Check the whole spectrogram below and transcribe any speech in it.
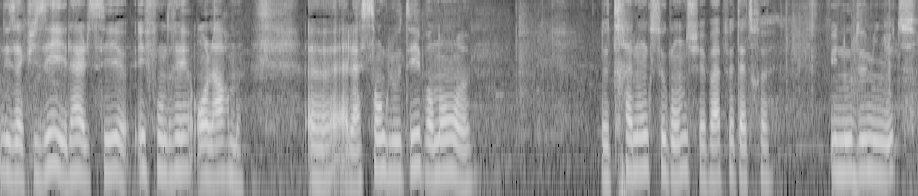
des accusés et là, elle s'est effondrée en larmes. Euh, elle a sangloté pendant de très longues secondes, je sais pas, peut-être une ou deux minutes.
